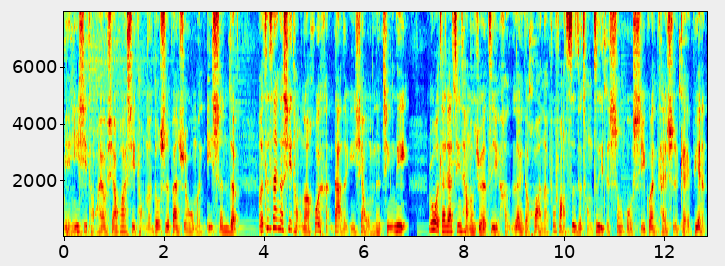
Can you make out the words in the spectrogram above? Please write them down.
免疫系统还有消化系统呢，都是伴随我们一生的。而这三个系统呢，会很大的影响我们的精力。如果大家经常都觉得自己很累的话呢，不妨试着从自己的生活习惯开始改变。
